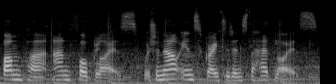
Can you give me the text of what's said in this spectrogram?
bumper and fog lights, which are now integrated into the headlights.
